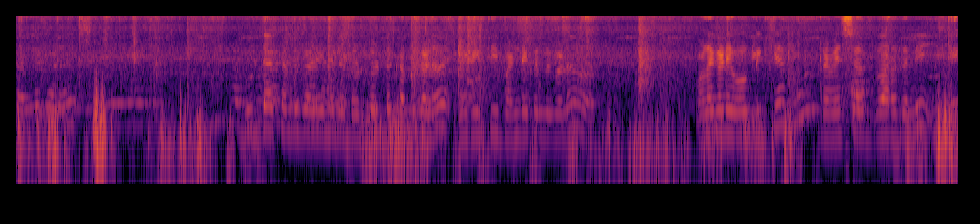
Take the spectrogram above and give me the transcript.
ಕಲ್ಲುಗಳು ಗುಡ್ಡ ಕಲ್ಲುಗಳೇನಿದೆ ದೊಡ್ಡ ದೊಡ್ಡ ಕಲ್ಲುಗಳು ಈ ರೀತಿ ಬಂಡೆ ಕಲ್ಲುಗಳು ಒಳಗಡೆ ಹೋಗ್ಲಿಕ್ಕೆ ಪ್ರವೇಶ ದ್ವಾರದಲ್ಲಿ ಇಲ್ಲಿ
